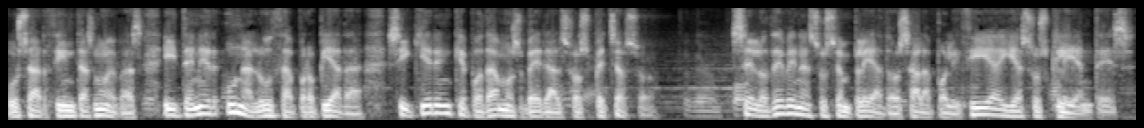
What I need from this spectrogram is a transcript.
usar cintas nuevas y tener una luz apropiada si quieren que podamos ver al sospechoso. Se lo deben a sus empleados, a la policía y a sus clientes.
